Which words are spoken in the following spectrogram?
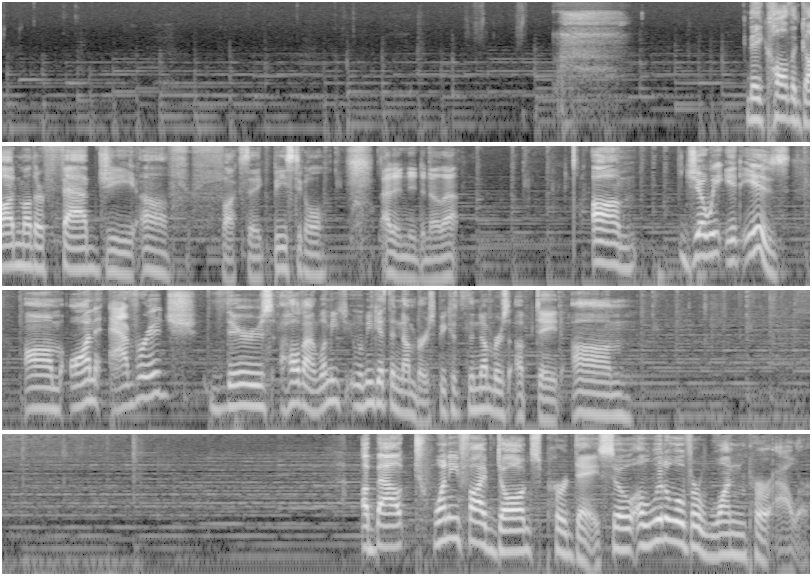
They call the godmother Fab G. Oh, for fuck's sake. Beasticle. I didn't need to know that. Um, Joey, it is. Um, on average, there's hold on, let me let me get the numbers because the numbers update. Um about 25 dogs per day, so a little over one per hour.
